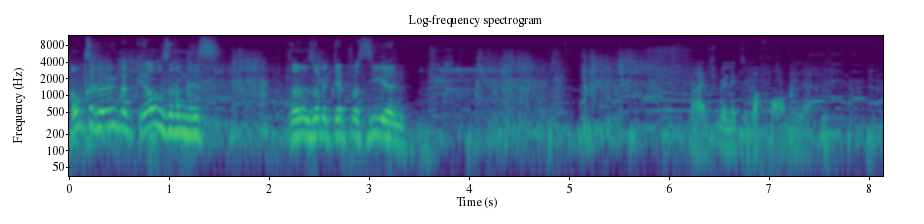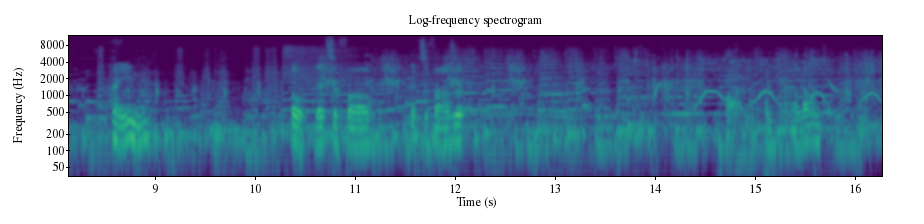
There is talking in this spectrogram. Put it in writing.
Hauptsache irgendwas Grausames soll, soll mit der passieren. Nein, ich will nichts über Formen lernen. Nein. Oh, letzte Phase. Letzte Phase. Oh,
